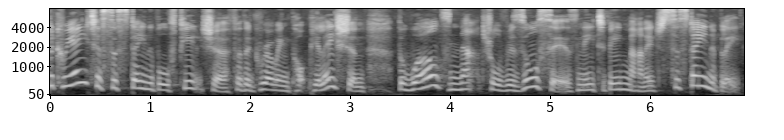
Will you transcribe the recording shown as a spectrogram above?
To create a sustainable future for the growing population, the world's natural resources need to be managed sustainably.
